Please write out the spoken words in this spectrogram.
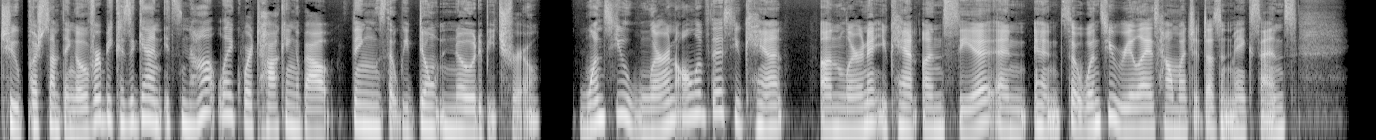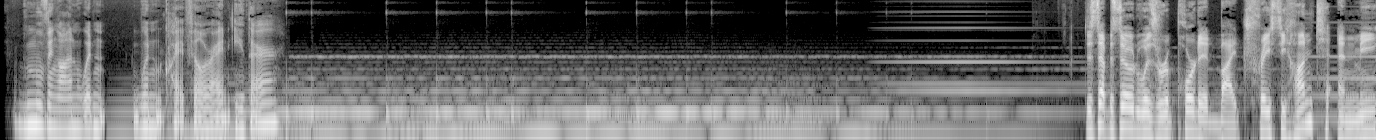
to push something over because again it's not like we're talking about things that we don't know to be true. Once you learn all of this you can't unlearn it you can't unsee it. And and so once you realize how much it doesn't make sense moving on wouldn't wouldn't quite feel right either This episode was reported by Tracy Hunt and me,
